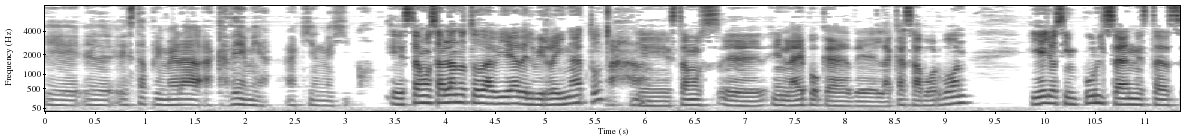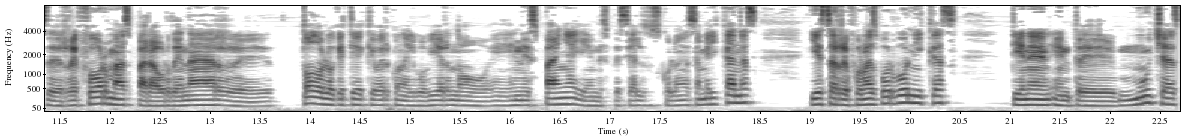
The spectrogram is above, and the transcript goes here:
eh, esta primera academia aquí en México? Estamos hablando todavía del virreinato, estamos en la época de la Casa Borbón y ellos impulsan estas reformas para ordenar todo lo que tiene que ver con el gobierno en España y en especial sus colonias americanas. Y estas reformas borbónicas tienen entre muchas,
